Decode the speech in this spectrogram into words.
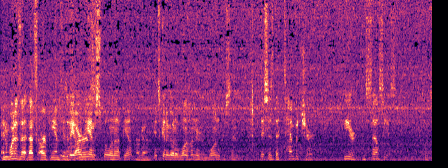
And what is that? That's RPM. These are the RPMs spooling up. Yep. Okay. It's going to go to 101%. This is the temperature here in Celsius. So it's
